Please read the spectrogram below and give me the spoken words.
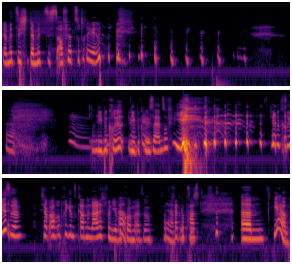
Damit sich, damit es aufhört zu drehen. Ja. Liebe, Grü liebe Okay. Grüße an Sophie. Liebe Grüße. Ich habe auch übrigens gerade eine Nachricht von ihr Ah. bekommen, also das hat Ja, gerade gepasst. Ähm, ja,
